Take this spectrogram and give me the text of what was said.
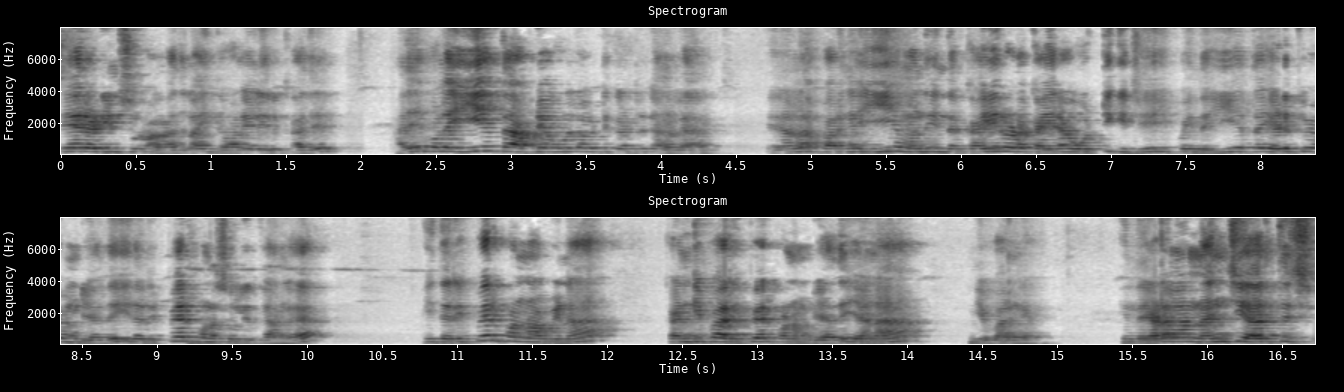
சேரடின்னு சொல்லுவாங்க. அதெல்லாம் இந்த வலையில் இருக்காது. அதே போல் ஈயத்தை அப்படியே உள்ள விட்டு கட்டிருக்காங்கல்ல? நல்லா பாருங்கள் ஈயம் வந்து இந்த கயிறோட கயிறாக ஒட்டிக்கிச்சு. இப்போ இந்த ஈயத்தை எடுக்கவே முடியாது. இதை ரிப்பேர் பண்ண சொல்லியிருக்காங்க. இதை ரிப்பேர் பண்ணோம் அப்படின்னா கண்டிப்பாக ரிப்பேர் பண்ண முடியாது. ஏன்னா இங்கே பாருங்கள் இந்த இடம்லாம் நஞ்சு அறுத்துச்சு.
